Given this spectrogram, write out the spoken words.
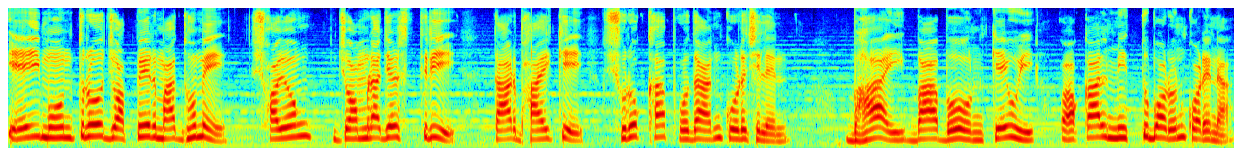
এই মন্ত্র জপের মাধ্যমে স্বয়ং যমরাজের স্ত্রী তার ভাইকে সুরক্ষা প্রদান করেছিলেন। ভাই বা বোন কেউই অকাল মৃত্যুবরণ করে না।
